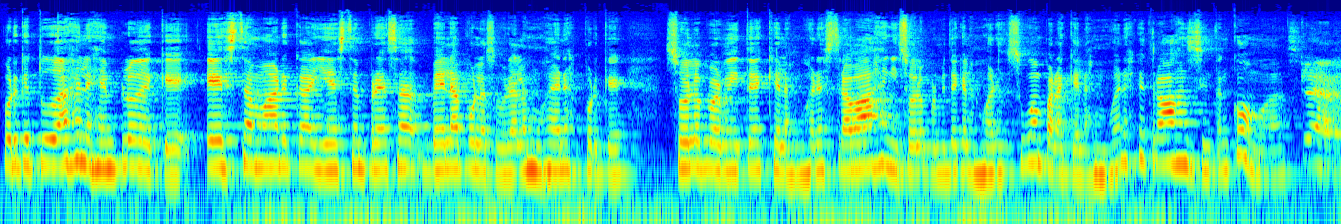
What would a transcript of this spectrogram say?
Porque tú das el ejemplo de que esta marca y esta empresa vela por la seguridad de las mujeres porque solo permite que las mujeres trabajen y solo permite que las mujeres suban para que las mujeres que trabajan se sientan cómodas. Claro.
